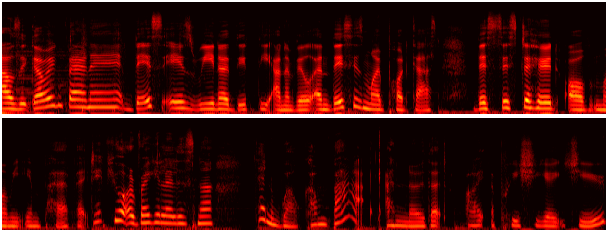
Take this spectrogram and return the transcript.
How's it going, Ferne? This is Rena Dipti Annaville, and this is my podcast, The Sisterhood of Mummy Imperfect. If you're a regular listener, then welcome back and know that I appreciate you.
